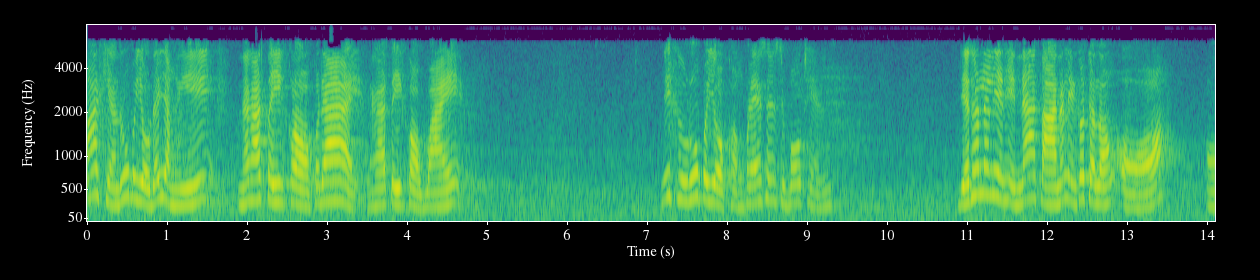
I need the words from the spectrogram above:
มารถเขียนรูปประโยคได้อย่างนี้นะคะ ตีกรอบก็ได้นะคะ ตีกรอบไว้ นี่คือรูปประโยคของ present simple tense เดี๋ยวถ้านักเรียนเห็นหน้าตานักเรียนก็จะร้องอ๋ออ๋อ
